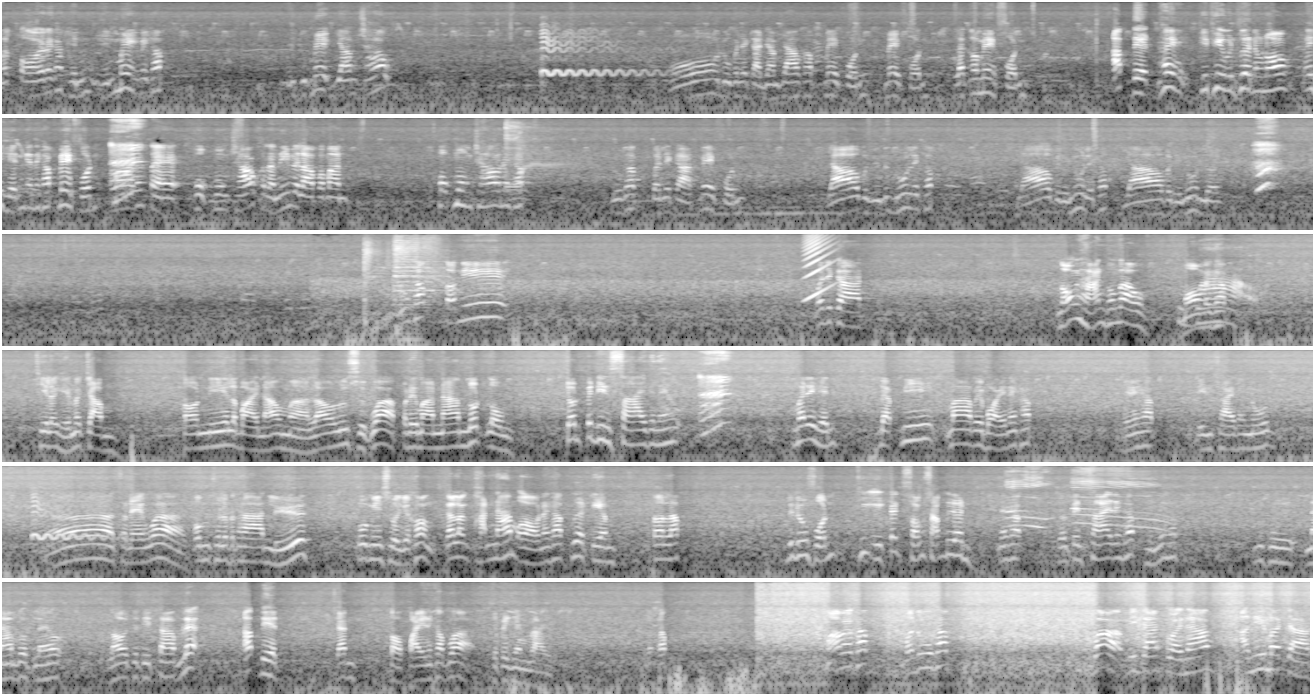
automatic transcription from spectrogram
มาต่อกันนะครับเห็นเห็นเมฆไหมครับนี่คือเมฆยามเช้า โอ้ดูบรรยากาศยามเช้าครับ เมฆฝน เมฆฝนแล้วก็เมฆฝน อัปเดตให้พี่ๆเพื่อนๆน้องๆได้เห็นกันนะครับ เมฆฝนมาตั้งแต่6โมงเช้าขณะนี้เวลาประมาณ6โมงเช้านะครับ ดูครับบรรยากาศเมฆฝน ยาวไปถึงตรงนู้นเลยครับ ยาวไปถึงนู่นเลยครับ ยาวไปถึงนู่นเลยดูครับตอนนี้บรรยากาศหน้องหานของเรามองไหมครับ ว้าวที่เราเห็นประจำตอนนี้ระบายน้ำมาเรารู้สึกว่าปริมาณน้ำลดลง จนเป็นดินทรายกันแล้วไม่ได้เห็นแบบนี้มาบ่อยๆนะครับ เห็นไหมครับ ดินทรายทางนู้นเออแสดงว่ากรมชลประทานหรือผู้มีส่วนเกี่ยวข้องกำลังผันน้ำออกนะครับ เพื่อเตรียมต้อนรับฤดูฝนที่อีกตั้งสองสามเดือนนะครับจนเป็นทรายนะครับเห็นไหมครับ นี่คือน้ำลดแล้ว เราจะติดตามและอัปเดตกันต่อไปนะครับว่าจะเป็นอย่างไรนะครับ มาไหมครับ มาดูครับ ว่ามีการปล่อยน้ำอันนี้มาจาก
